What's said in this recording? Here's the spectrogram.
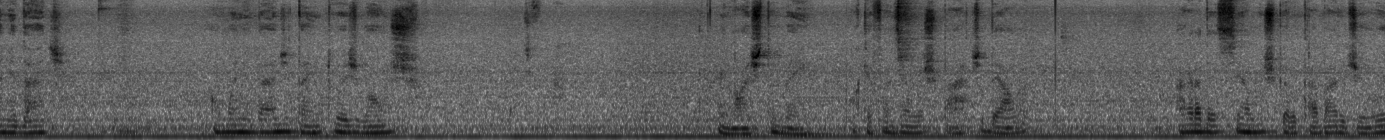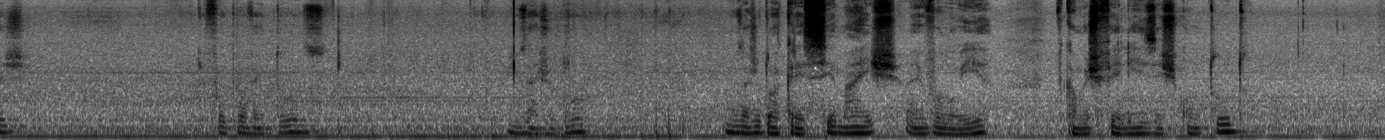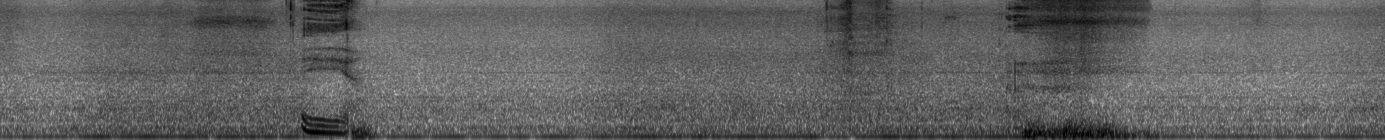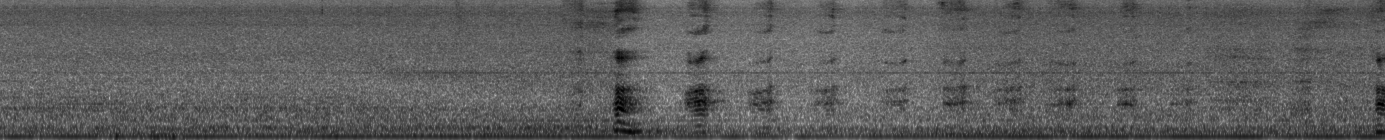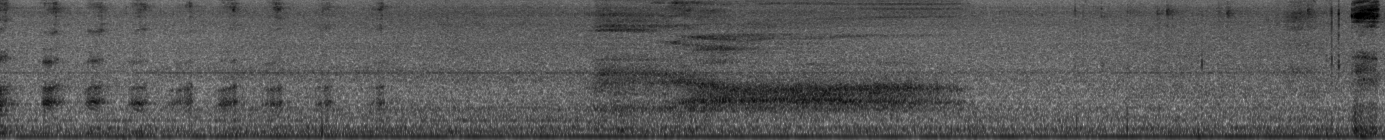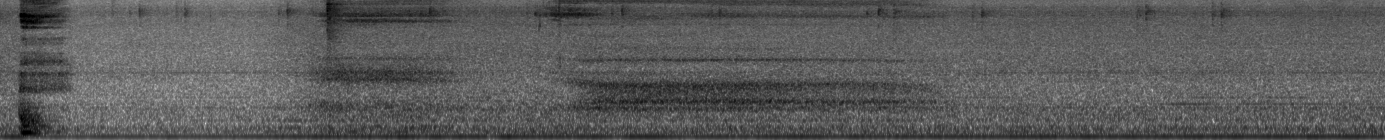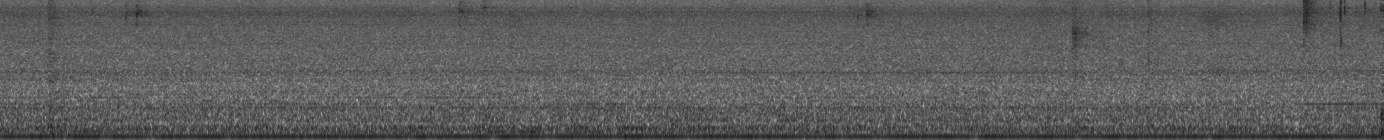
humanidade. A humanidade está em tuas mãos. E nós também, porque fazemos parte dela. Agradecemos pelo trabalho de hoje, que foi proveitoso, nos ajudou, nos ajudou a crescer mais, a evoluir. Ficamos felizes com tudo. E Ah.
